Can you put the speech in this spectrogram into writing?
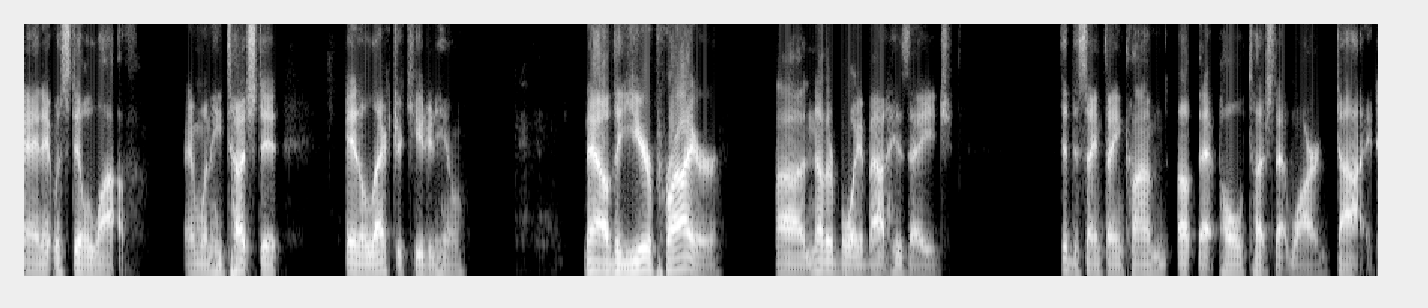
And it was still live. And when he touched it, it electrocuted him. Now, the year prior, uh, another boy about his age did the same thing, climbed up that pole, touched that wire, died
